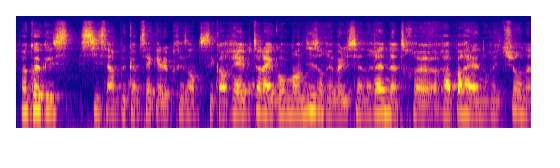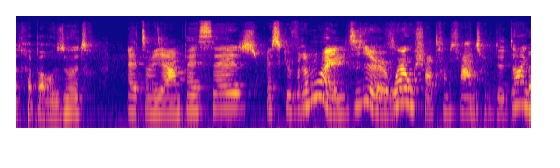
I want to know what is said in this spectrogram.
enfin quoi que si c'est un peu comme ça qu'elle le présente c'est qu'en réhabilitant la gourmandise on révolutionnerait notre euh, rapport à la nourriture notre rapport aux autres Attends, il y a un passage, parce que vraiment, elle dit euh, Waouh, je suis en train de faire un truc de dingue.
